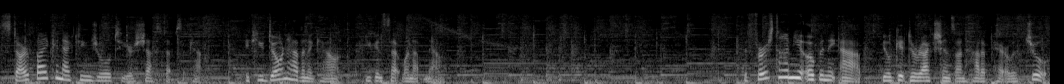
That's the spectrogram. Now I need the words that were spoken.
Start by connecting Joule to your ChefSteps account. If you don't have an account, you can set one up now. The first time you open the app, you'll get directions on how to pair with Joule.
